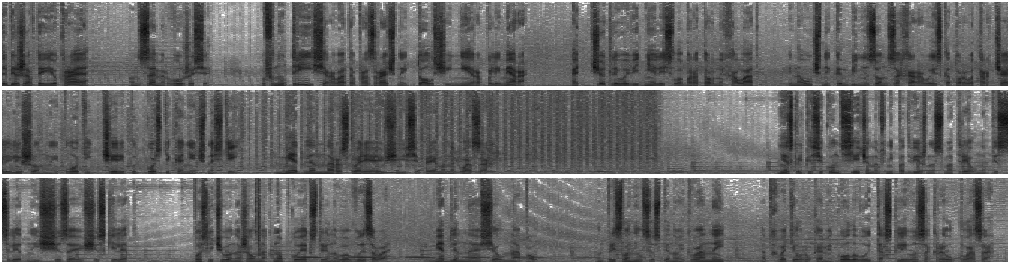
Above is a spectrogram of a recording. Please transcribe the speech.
Добежав до ее края, он замер в ужасе. Внутри серовато-прозрачной толщи нейрополимера отчетливо виднелись лабораторный халат и научный комбинезон Захарова, из которого торчали лишенные плоти черепы кости конечностей, медленно растворяющиеся прямо на глазах. Несколько секунд Сеченов неподвижно смотрел на бесследно исчезающий скелет, после чего нажал на кнопку экстренного вызова медленно осел на пол. Он прислонился спиной к ванной, обхватил руками голову и тоскливо закрыл глаза —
